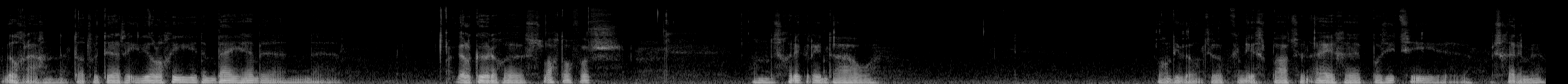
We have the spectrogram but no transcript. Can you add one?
wil graag een totalitaire ideologie erbij hebben en willekeurige slachtoffers om de schrik erin te houden. Want die wil natuurlijk in de eerste plaats hun eigen positie uh, beschermen.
